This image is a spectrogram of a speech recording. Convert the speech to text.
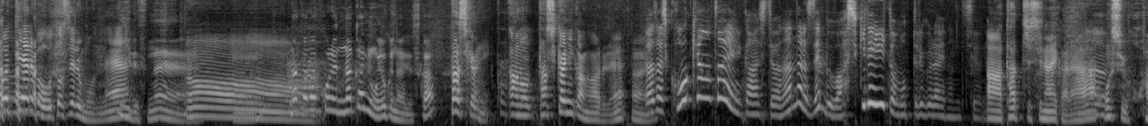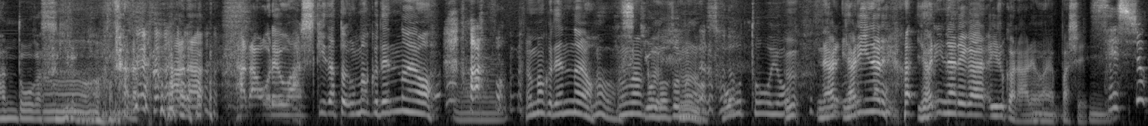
うやってやれば落とせるもんね。いいですね。うんなかなかこれ中身も良くないですか？確かに。あの確かに感があるね。はい。私公共のトイレに関してはなんなら全部和式でいいと思ってるぐらいなんですよね。あータッチしないから、うん。保守反動が過ぎる。ただただ俺和式だとうまく出んのよ。うまく出んのよ。まあ和式を望むのはう相当よ。やり慣れがやり慣れがいるからあれはやっぱし、うん。接触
